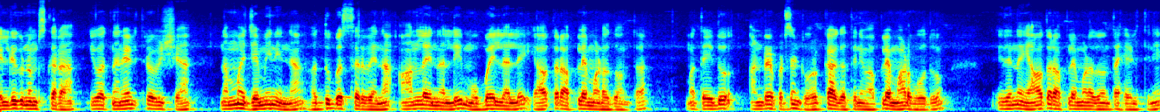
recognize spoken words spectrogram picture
ಎಲ್ರಿಗೂ ನಮಸ್ಕಾರ. ಇವತ್ತು ನಾನು ಹೇಳ್ತಿರೋ ವಿಷಯ, ನಮ್ಮ ಜಮೀನಿನ ಹದ್ದುಬಸ್ ಸರ್ವೇನ ಆನ್ಲೈನಲ್ಲಿ ಮೊಬೈಲ್ನಲ್ಲೇ ಯಾವ ಥರ ಅಪ್ಲೈ ಮಾಡೋದು ಅಂತ. ಮತ್ತು ಇದು ಹಂಡ್ರೆಡ್ ಪರ್ಸೆಂಟ್ ವರ್ಕ್ ಆಗುತ್ತೆ, ನೀವು ಅಪ್ಲೈ ಮಾಡ್ಬೋದು. ಇದನ್ನು ಯಾವ ಥರ ಅಪ್ಲೈ ಮಾಡೋದು ಅಂತ ಹೇಳ್ತೀನಿ.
